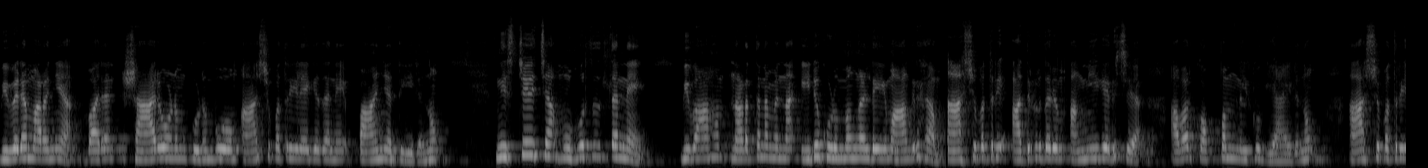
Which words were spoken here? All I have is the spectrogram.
വിവരമറിഞ്ഞ് വരൻ ഷാരോണും കുടുംബവും ആശുപത്രിയിലേക്ക് തന്നെ പാഞ്ഞെത്തിയിരുന്നു. നിശ്ചയിച്ച മുഹൂർത്തത്തിൽ തന്നെ വിവാഹം നടത്തണമെന്ന ഇരു കുടുംബങ്ങളുടെയും ആഗ്രഹം ആശുപത്രി അധികൃതരും അംഗീകരിച്ച് അവർക്കൊപ്പം നിൽക്കുകയായിരുന്നു. ആശുപത്രി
